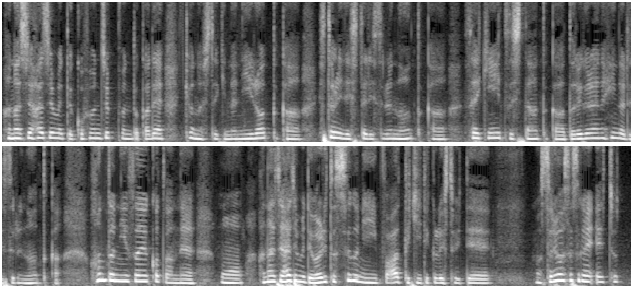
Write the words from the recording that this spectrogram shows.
話し始めて5分10分とかで、今日の指摘何色とか、一人でしたりするのとか、最近いつしたとか、どれぐらいの頻度でするのとか、本当にそういうことはね、もう話し始めて割とすぐにバーって聞いてくる人いて、もうそれはさすがに、え、ちょっと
